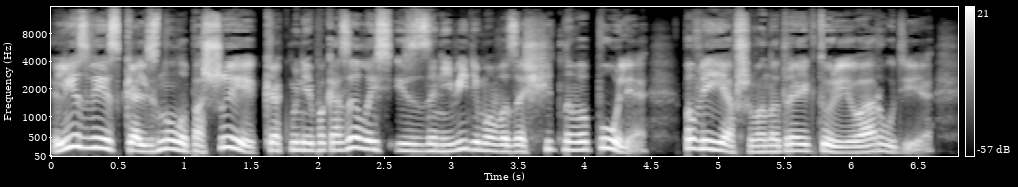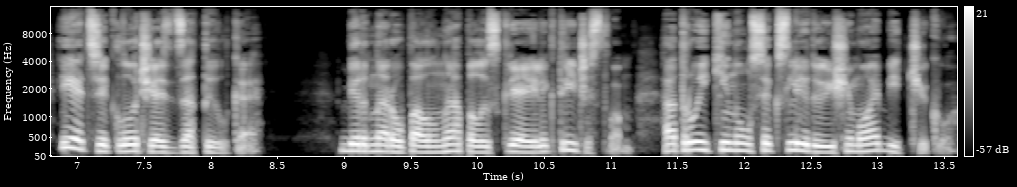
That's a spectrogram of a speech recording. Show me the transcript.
Лезвие скользнуло по шее, как мне показалось, из-за невидимого защитного поля, повлиявшего на траекторию орудия, и отсекло часть затылка. Бернар упал на пол, искря электричеством, а Трой кинулся к следующему обидчику.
